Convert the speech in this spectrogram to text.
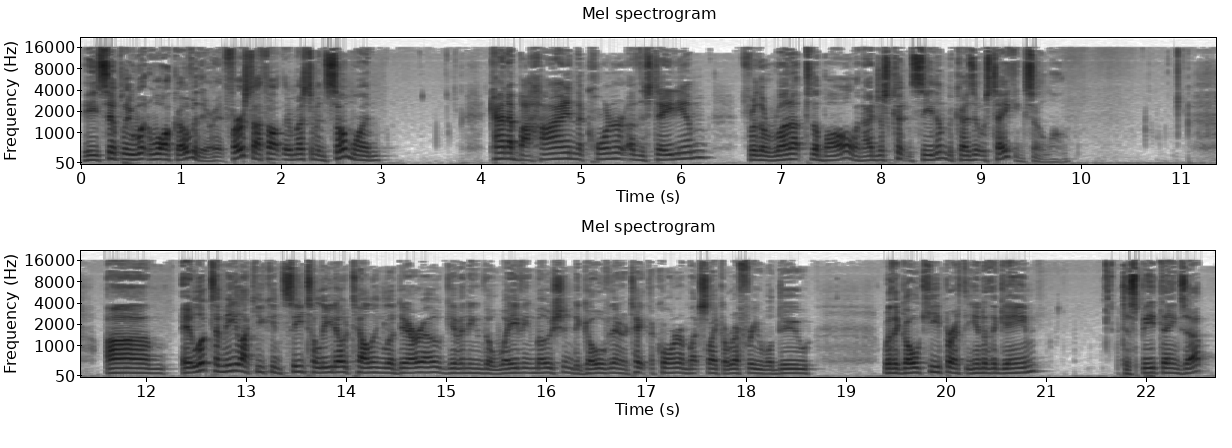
he simply wouldn't walk over there. At first, I thought there must have been someone kind of behind the corner of the stadium for the run up to the ball, and I just couldn't see them because it was taking so long. Um, it looked to me like you can see Toledo telling Lodeiro, giving him the waving motion to go over there and take the corner, much like a referee will do with a goalkeeper at the end of the game to speed things up.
